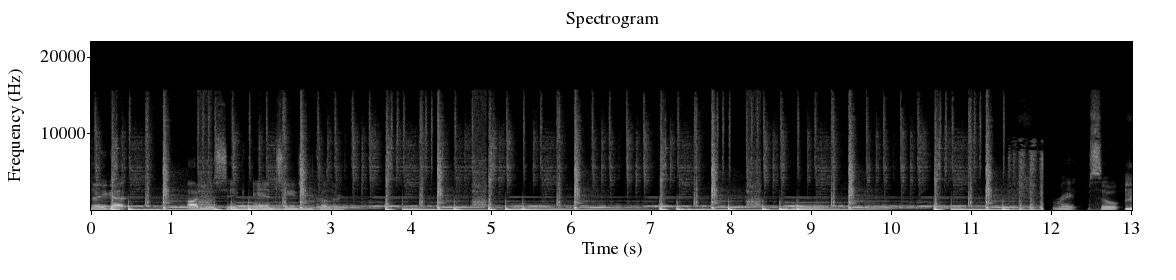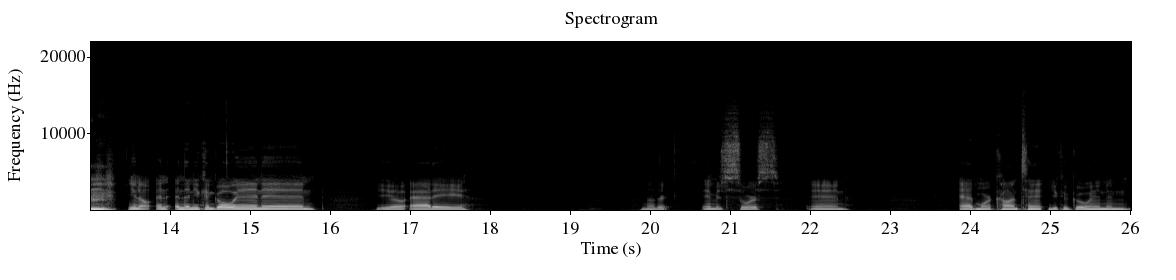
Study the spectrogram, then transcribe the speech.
Now you got audio shake and changing color. So, you know, and, and then you can go in and you know add a another image source and add more content. You could go in and,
